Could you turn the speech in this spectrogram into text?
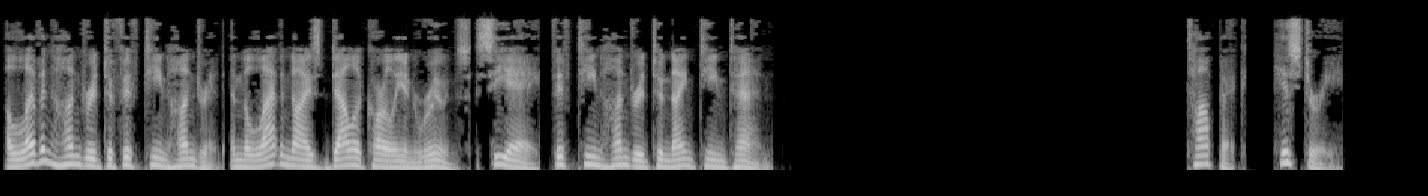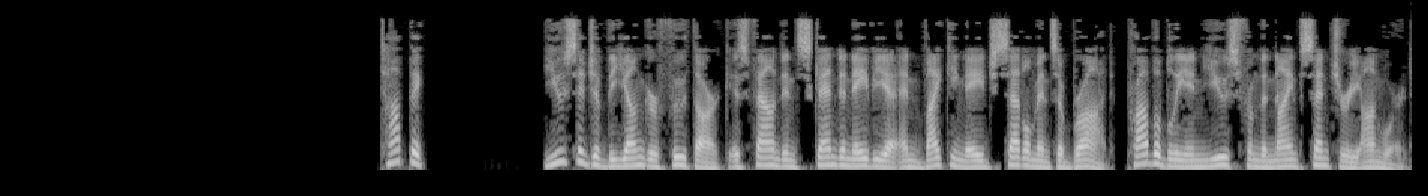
1100 to 1500 and the Latinized Dalecarlian runes ca. 1500 to 1910. Topic: History. Topic: Usage of the younger Futhark is found in Scandinavia and Viking Age settlements abroad, probably in use from the 9th century onward.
